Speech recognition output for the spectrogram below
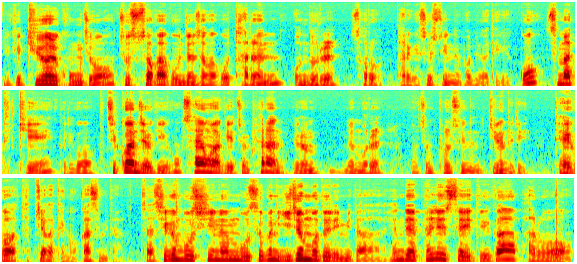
이렇게 듀얼 공조, 조수석하고 운전석하고 다른 온도를 서로 다르게 쓸 수 있는 범위가 되겠고 스마트 키 그리고 직관적이고 사용하기 좀 편한 이런 면모를 어, 좀 볼 수 있는 기능들이 대거 탑재가 된 것 같습니다. 자, 지금 보시는 모습은 이전 모델입니다. 현대 펠리세이드가 바로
